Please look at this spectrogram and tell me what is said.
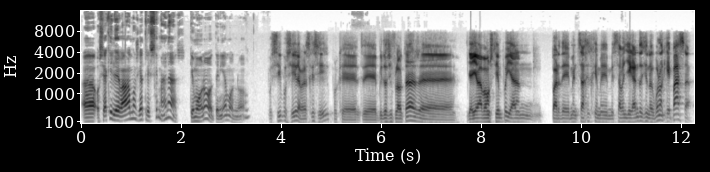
Ah, o sea que llevábamos ya tres semanas. Qué mono teníamos, ¿no? Pues sí, pues sí, la verdad es que sí, porque entre pitos y flautas eh, ya llevábamos tiempo y ya un par de mensajes que me, me estaban llegando diciendo, bueno, ¿qué pasa?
